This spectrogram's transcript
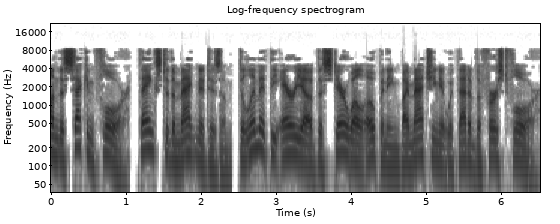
On the second floor, thanks to the magnetism, delimit the area of the stairwell opening by matching it with that of the first floor.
